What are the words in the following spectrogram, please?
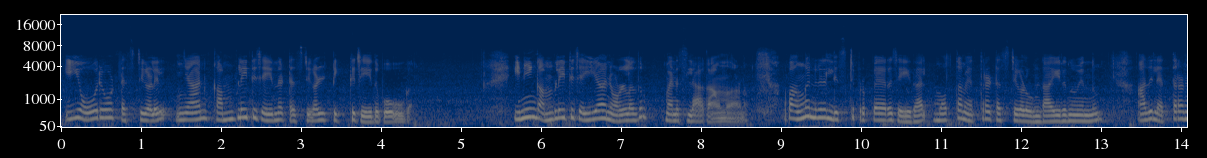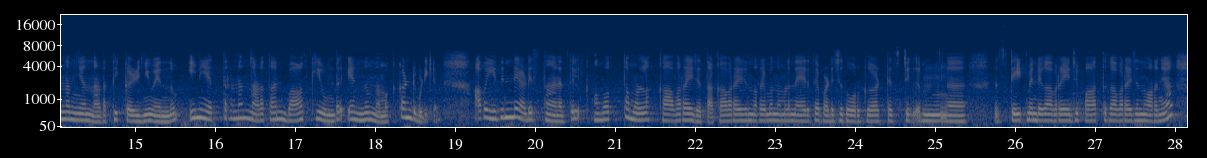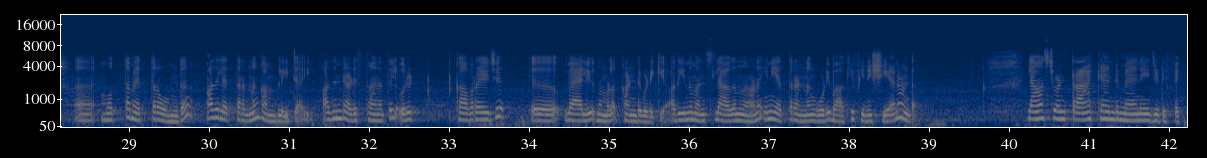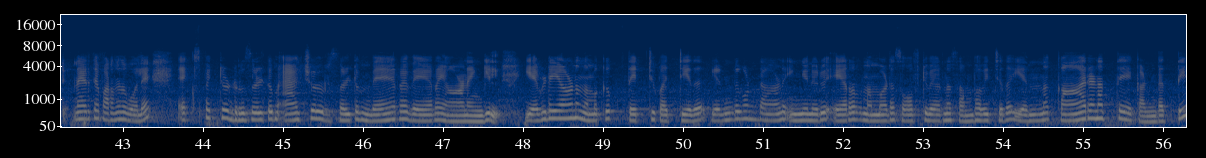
ഈ ഓരോ ടെസ്റ്റുകളിൽ ഞാൻ കംപ്ലീറ്റ് ചെയ്യുന്ന ടെസ്റ്റുകൾ ടിക്ക് ചെയ്തു പോവുക. ഇനിയും കംപ്ലീറ്റ് ചെയ്യാനുള്ളതും മനസ്സിലാക്കാവുന്നതാണ് അപ്പോൾ അങ്ങനെ ഒരു ലിസ്റ്റ് പ്രിപ്പയർ ചെയ്താൽ മൊത്തം എത്ര ടെസ്റ്റുകൾ ഉണ്ടായിരുന്നു എന്നും അതിൽ എത്ര എണ്ണം ഞാൻ നടത്തിക്കഴിഞ്ഞു എന്നും ഇനി എത്ര എണ്ണം നടത്താൻ ബാക്കിയുണ്ട് എന്നും നമുക്ക് കണ്ടുപിടിക്കാം. അപ്പോൾ ഇതിന്റെ അടിസ്ഥാനത്തിൽ മൊത്തമുള്ള കവറേജ് എത്താം കവറേജ് എന്ന് പറയുമ്പോൾ നമ്മൾ നേരത്തെ പഠിച്ചു തോർക്കുക test statement coverage path coverage എന്ന് പറഞ്ഞാൽ മൊത്തം എത്ര ഉണ്ട് അതിൽ എത്ര എണ്ണം കംപ്ലീറ്റ് ആയി. അതിന്റെ അടിസ്ഥാനത്തിൽ ഒരു കവറേജ് വാല്യൂ നമ്മൾ കണ്ടുപിടിക്കുക. അതിൽ നിന്ന് മനസ്സിലാകുന്നതാണ് ഇനി എത്ര എണ്ണം കൂടി ബാക്കി ഫിനിഷ് ചെയ്യാനുണ്ട്. Last one track and manage defect നേരത്തെ പറഞ്ഞതുപോലെ എക്സ്പെക്റ്റഡ് റിസൾട്ടും ആക്ച്വൽ റിസൾട്ടും വേറെ വേറെ ആണെങ്കിൽ എവിടെയാണ് നമുക്ക് തെറ്റ് പറ്റിയത്? എന്തുകൊണ്ടാണ് ഇങ്ങനൊരു എറർ നമ്മുടെ സോഫ്റ്റ്വെയറിന് സംഭവിച്ചത് എന്ന കാരണത്തെ കണ്ടെത്തി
